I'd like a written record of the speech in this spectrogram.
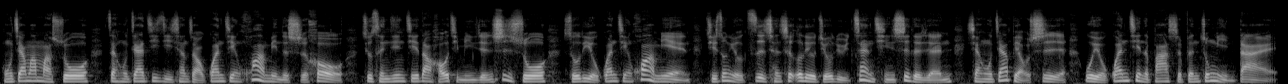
洪家妈妈说，在洪家积极想找关键画面的时候，就曾经接到好几名人士说手里有关键画面，其中有自称是二六九旅战情室的人向洪家表示握有关键的八十分钟影带。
